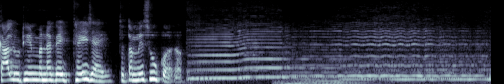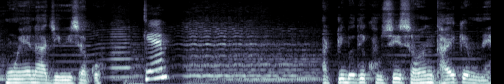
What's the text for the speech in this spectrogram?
કાલ ઉઠીને મને કંઈક થઈ જાય તો તમે શું કરો? હું એ ના જીવી શકું. કેમ? આટલી બધી ખુશી સહન થાય કેમ ને?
